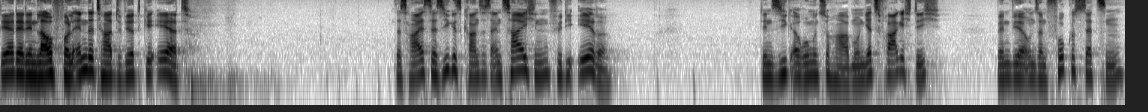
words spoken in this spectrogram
Der, der den Lauf vollendet hat, wird geehrt. Das heißt, der Siegeskranz ist ein Zeichen für die Ehre, den Sieg errungen zu haben. Und jetzt frage ich dich, wenn wir unseren Fokus setzen,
